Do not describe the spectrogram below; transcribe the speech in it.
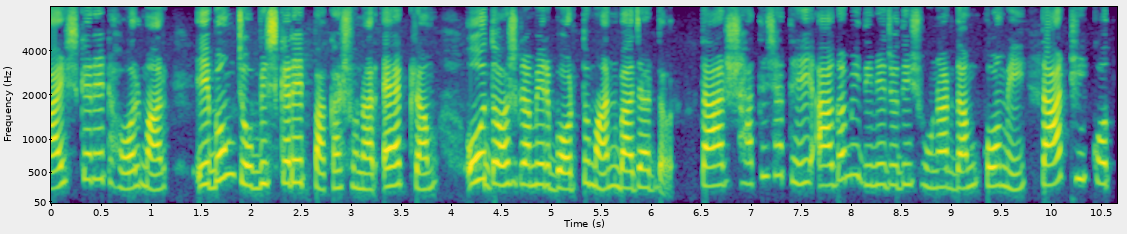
বাইশ ক্যারেট হলমার্ক এবং চব্বিশ ক্যারেট পাকা সোনার এক গ্রাম ও দশ গ্রামের বর্তমান বাজার দর। তার সাথে সাথে আগামী দিনে যদি সোনার দাম কমে, তা ঠিক কত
